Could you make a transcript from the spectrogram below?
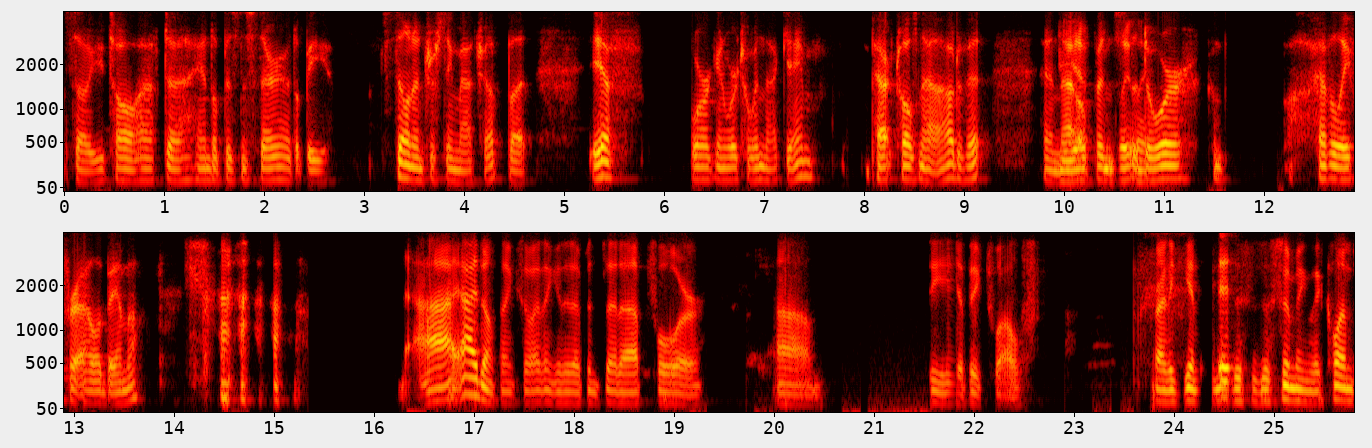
so Utah will have to handle business there. It'll be still an interesting matchup, but if Oregon were to win that game, Pac-12's now out of it and that yep, opens completely. the door heavily for Alabama. I, I don't think so. I think it had been set up for um, the Big 12. Right. Again, it, this is assuming that Clemson,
